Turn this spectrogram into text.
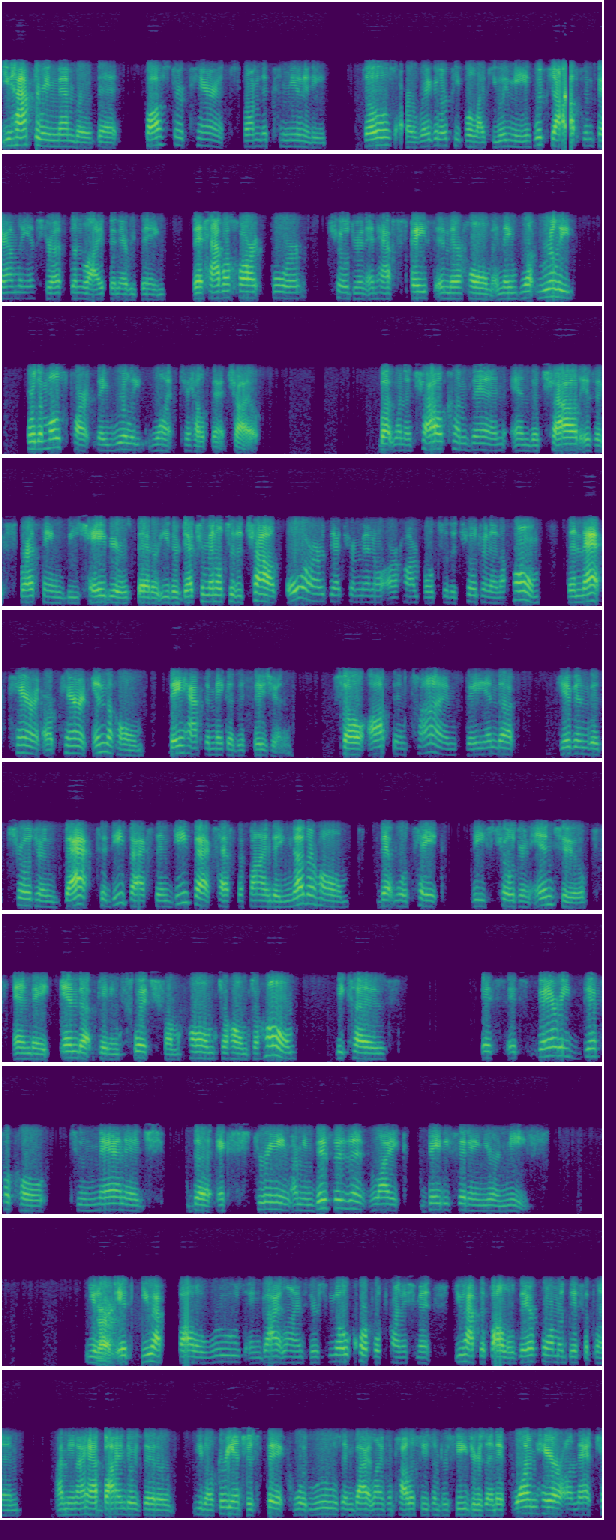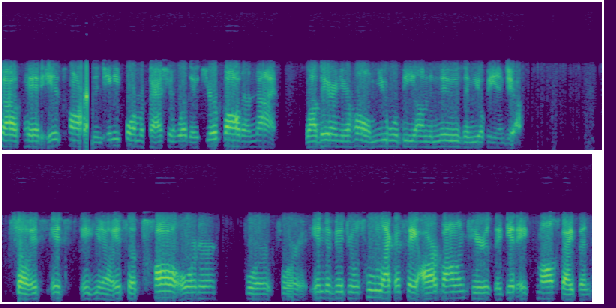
You have to remember that foster parents from the community, those are regular people like you and me with jobs and family and stress and life and everything that have a heart for children and have space in their home and they want really for the most part they really want to help that child but when a child comes in and the child is expressing behaviors that are either detrimental to the child or detrimental or harmful to the children in the home, then that parent or parent in the home, they have to make a decision. So oftentimes they end up giving the children back to DFACS, then DFACS has to find another home that will take these children into and they end up getting switched from home to home to home because it's it's very difficult to manage the extreme I mean this isn't like babysitting your niece. You know, Right. it's you have follow rules and guidelines. There's no corporal punishment. You have to follow their form of discipline. I mean, I have binders that are you know, three inches thick with rules and guidelines and policies and procedures. And if one hair on that child's head is harmed in any form or fashion, whether it's your fault or not, while they're in your home, you will be on the news and you'll be in jail. So it's it's it, you know it's a tall order for for individuals who, like I say, are volunteers. They get a small stipend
